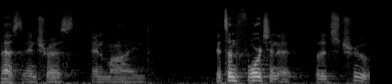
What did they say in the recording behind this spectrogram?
best interest in mind. It's unfortunate, but it's true.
